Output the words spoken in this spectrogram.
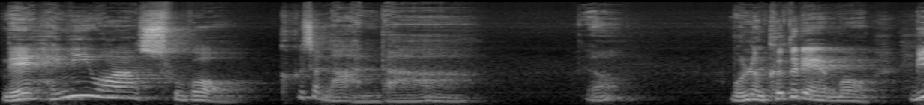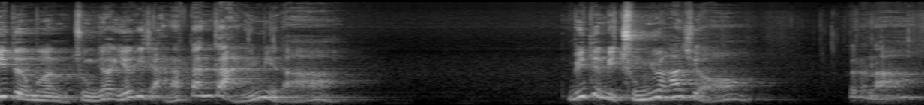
내 행위와 수고 그것을 나 안다. 물론 그들의 뭐 믿음은 중요하게 여기지 않았다는 거 아닙니다. 믿음이 중요하죠. 그러나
